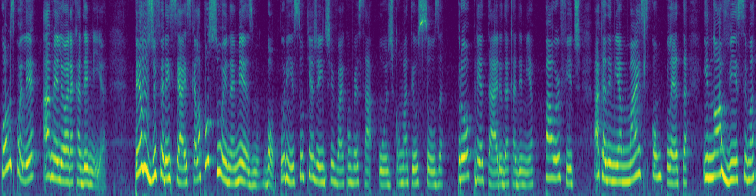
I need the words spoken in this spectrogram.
Como escolher a melhor academia? Pelos diferenciais que ela possui, não é mesmo? Bom, por isso que a gente vai conversar hoje com o Matheus Souza, proprietário da academia PowerFit, a academia mais completa e novíssima,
